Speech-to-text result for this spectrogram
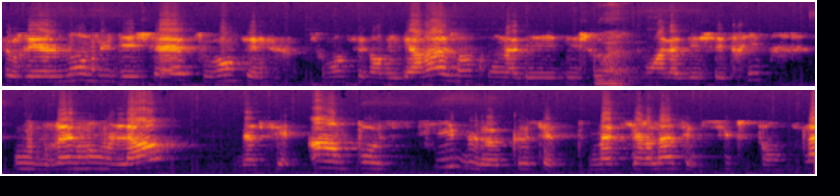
que réellement du déchet. Souvent, c'est souvent c'est dans les garages hein, qu'on a des, des choses Ouais. qui vont à la déchetterie, où vraiment là, ben, c'est impossible que cette matière-là, cette substance-là,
